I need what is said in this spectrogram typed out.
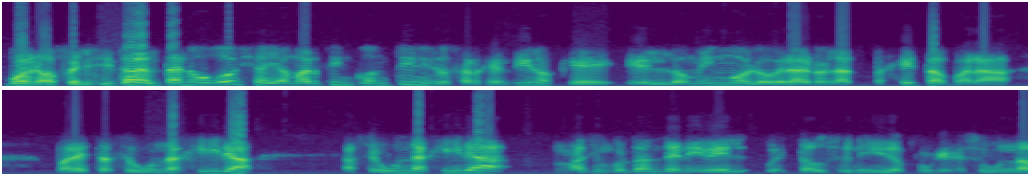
bueno, felicitar al Tano Goya y a Martín Contini, los argentinos que el domingo lograron la tarjeta para, para esta segunda gira, la segunda gira más importante a nivel Estados Unidos, porque la segunda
